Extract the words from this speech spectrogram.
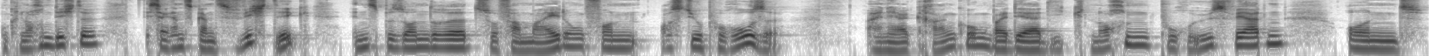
Und Knochendichte ist ja ganz, ganz wichtig, insbesondere zur Vermeidung von Osteoporose, eine Erkrankung, bei der die Knochen porös werden und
